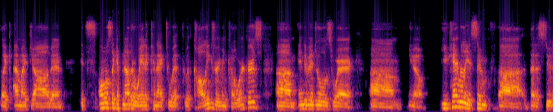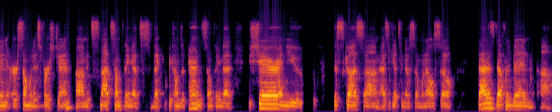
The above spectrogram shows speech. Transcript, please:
like at my job, and it's almost like another way to connect with with colleagues or even coworkers, um, individuals where um, you know, you can't really assume uh, that a student or someone is first gen. Um, it's not something that's that becomes apparent. It's something that you share and you discuss um, as you get to know someone else. So that has definitely been uh,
